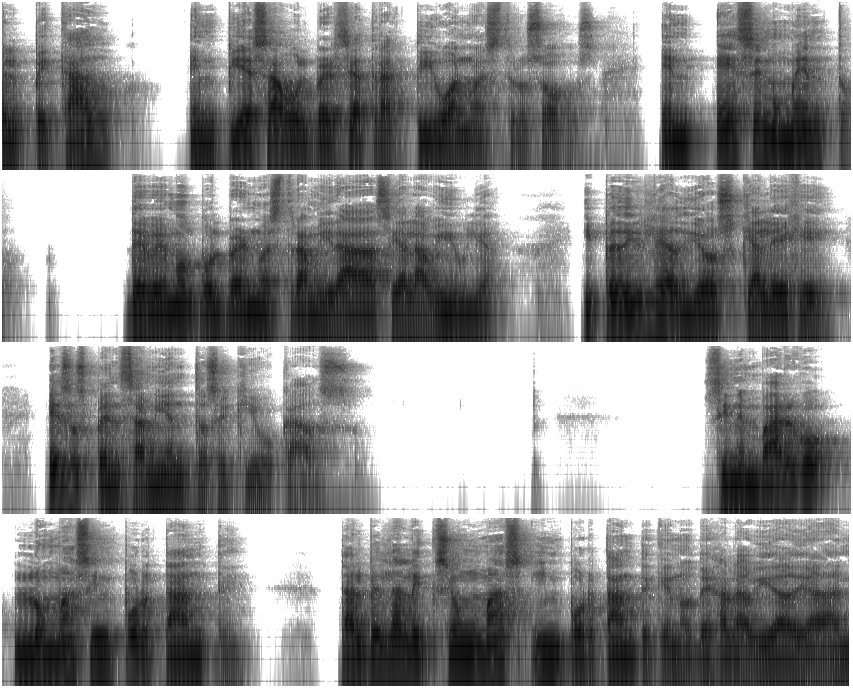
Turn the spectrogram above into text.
el pecado empieza a volverse atractivo a nuestros ojos. En ese momento debemos volver nuestra mirada hacia la Biblia y pedirle a Dios que aleje esos pensamientos equivocados. Sin embargo, lo más importante, tal vez la lección más importante que nos deja la vida de Adán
